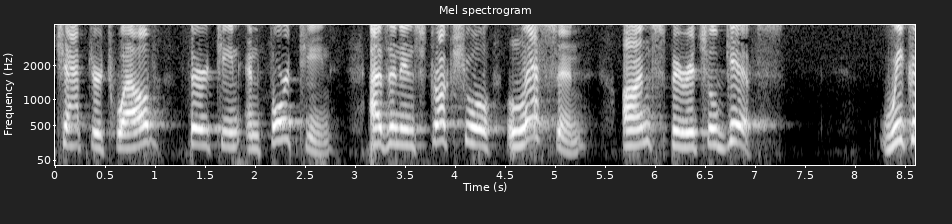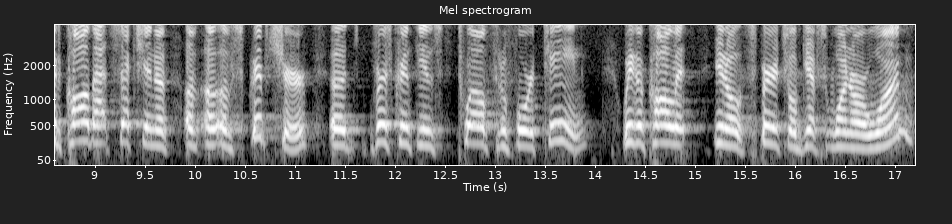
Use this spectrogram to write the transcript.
chapter 12, 13, and 14 as an instructional lesson on spiritual gifts. We could call that section of, of, of Scripture, uh, 1 Corinthians 12 through 14, we could call it, you know, spiritual gifts 101, or one,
